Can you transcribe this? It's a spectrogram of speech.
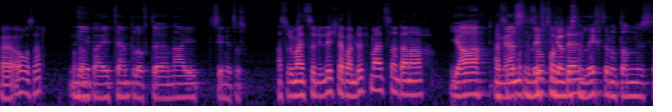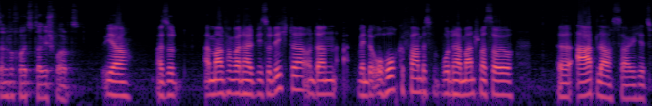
Bei Eurosat? Nee, bei Temple of the Night irgendetwas. Achso, du meinst so die Lichter beim Lift meinst du und danach, Ja, beim Also, ersten es so Lift sind ja ein bisschen Lichter und dann ist es einfach heutzutage schwarz. ja, also am Anfang waren halt wie so Lichter und dann, wenn du hochgefahren bist, wurden halt manchmal so äh, Adler, sage ich jetzt.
